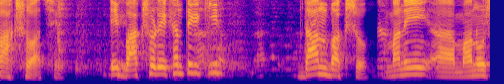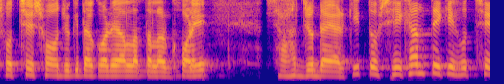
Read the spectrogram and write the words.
বাক্স আছে। এই বাক্সর এখান থেকে কি দান বাক্স? মানে মানুষ হচ্ছে সহযোগিতা করে আল্লাহ তালার ঘরে সাহায্য দেয় আর কি। তো সেখান থেকে হচ্ছে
